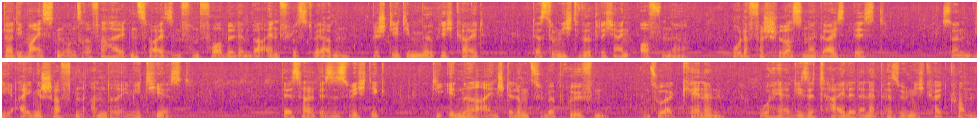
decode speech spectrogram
Da die meisten unserer Verhaltensweisen von Vorbildern beeinflusst werden, besteht die Möglichkeit, dass du nicht wirklich ein offener oder verschlossener Geist bist, sondern die Eigenschaften anderer imitierst. Deshalb ist es wichtig, die innere Einstellung zu überprüfen und zu erkennen, woher diese Teile deiner Persönlichkeit kommen.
